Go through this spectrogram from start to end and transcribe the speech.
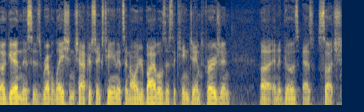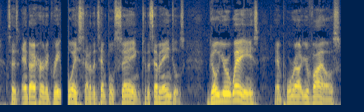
Again, this is Revelation chapter 16. It's in all your Bibles. It's the King James Version. Uh, and it goes as such. It says, And I heard a great voice out of the temple saying to the seven angels, Go your ways and pour out your vials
